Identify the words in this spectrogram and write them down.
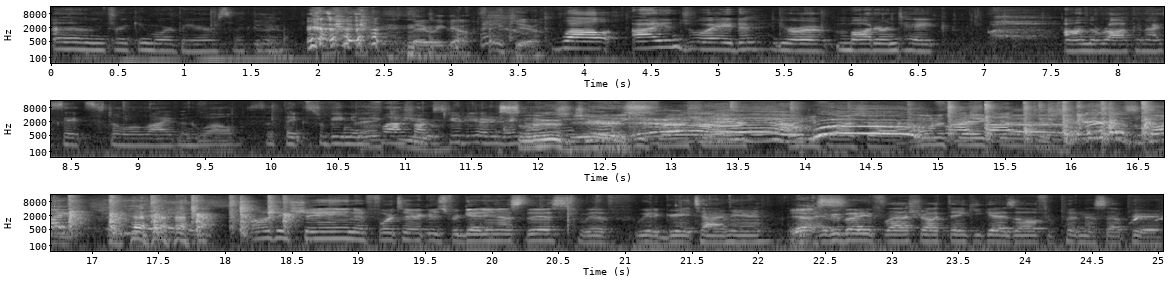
This interview? Um, drinking more beers with you. there we go. Thank you. Well, I enjoyed your modern take on the rock, and I say it's still alive and well. So thanks for being in the Flash you. Rock studio today. Salute. guys. Cheers. Thank you, Flash Rock. Thank you, Flash Rock. I want to Flash thank. Rock. Uh, I want to thank Shane and Forte Records for getting us this. We have we had a great time here. Yes. Everybody at Flash Rock, thank you guys all for putting us up here.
